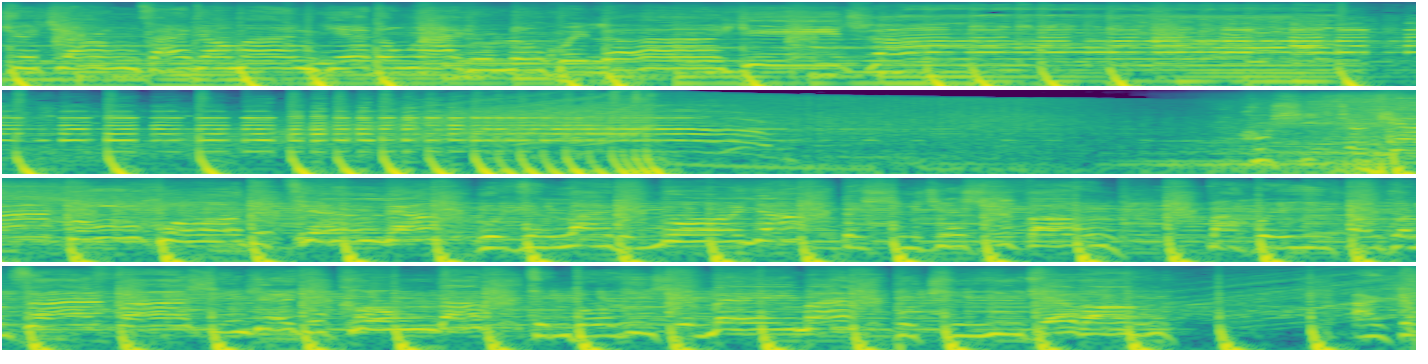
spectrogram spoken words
倔强，再刁蛮，也懂爱又轮回了一场。呼吸着看不火的天亮，我原来的模样被时间释放。把回忆放光，才发现也有空当，总多一些美满，不至于绝望。爱很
